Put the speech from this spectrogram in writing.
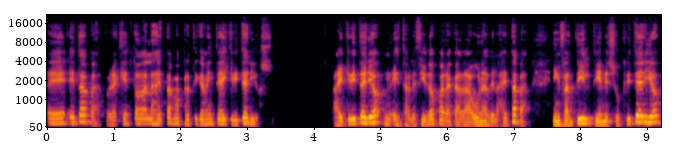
eh, etapas? Pues es que en todas las etapas prácticamente hay criterios. Hay criterios establecidos para cada una de las etapas. Infantil tiene sus criterios,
